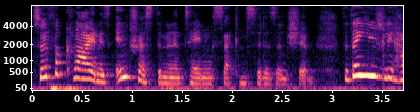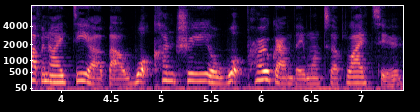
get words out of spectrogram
So, if a client is interested in attaining second citizenship, do they usually have an idea about what country or what program they want to apply to?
